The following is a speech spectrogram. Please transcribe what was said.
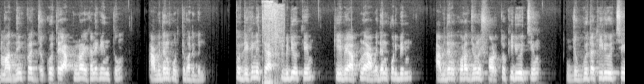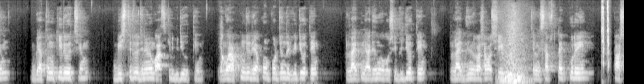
মাধ্যমিক পাস যোগ্যতায় আপনারা এখানে কিন্তু আবেদন করতে পারবেন। তো দেখে নিচ্ছি আজকের ভিডিওতে কীভাবে আপনারা আবেদন করবেন। আবেদন করার জন্য শর্ত কী রয়েছে? যোগ্যতা কী রয়েছে? বেতন কী রয়েছে? বিস্তারিত জেনে নেব আজকের ভিডিওতে। এবং আপনি যদি এখন পর্যন্ত ভিডিওতে লাইক না দিন, অবশ্যই ভিডিওতে লাইক দিনের পাশাপাশি চ্যানেল সাবস্ক্রাইব করে পাশে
